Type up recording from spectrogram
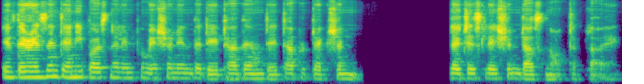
If there isn't any personal information in the data, then data protection legislation does not apply.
